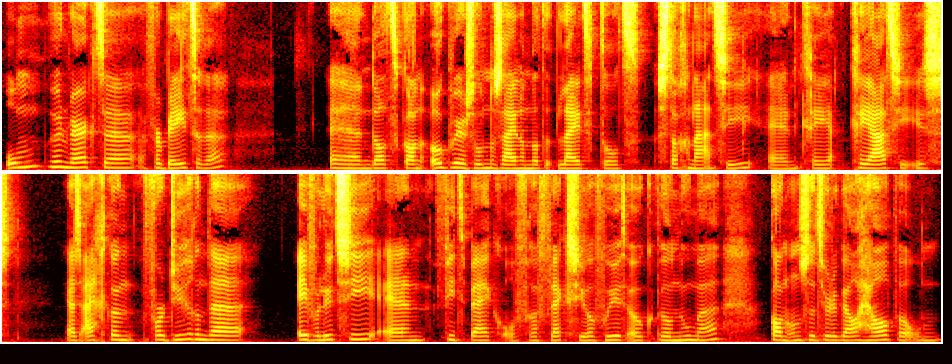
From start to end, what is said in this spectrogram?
om hun werk te verbeteren. En dat kan ook weer zonde zijn, omdat het leidt tot stagnatie. En creatie is, ja, is eigenlijk een voortdurende evolutie. En feedback of reflectie, of hoe je het ook wil noemen, kan ons natuurlijk wel helpen om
